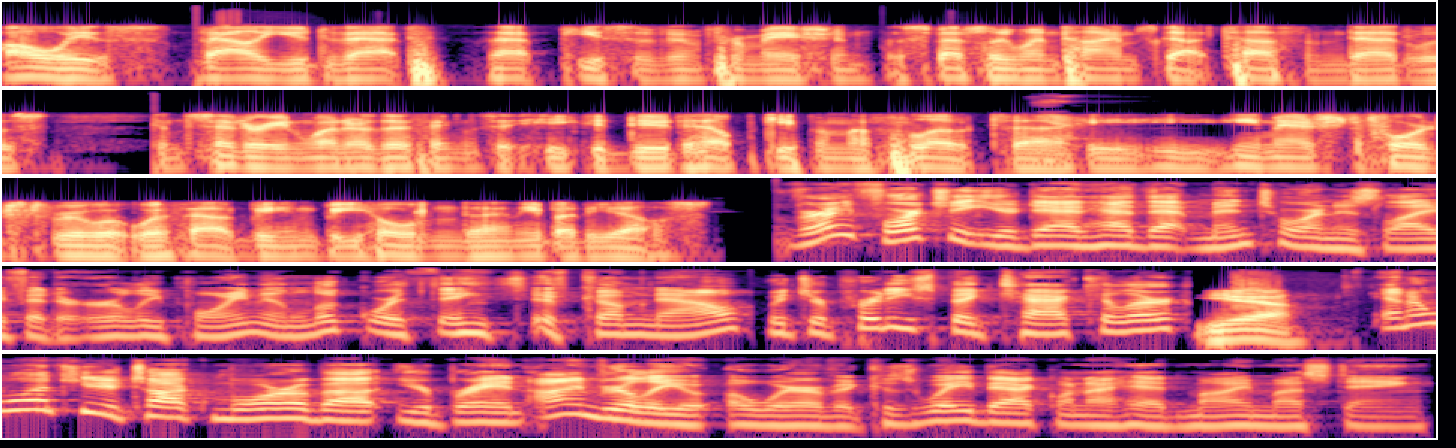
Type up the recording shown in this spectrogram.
always valued that that piece of information, especially when times got tough and dad was considering what other things that he could do to help keep him afloat. Uh, Yeah. he he managed to forge through it without being beholden to anybody else. Very fortunate your dad had that mentor in his life at an early point, and look where things have come now, which are pretty spectacular. Yeah. And I want you to talk more about your brand. I'm really aware of it because way back when I had my Mustang,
